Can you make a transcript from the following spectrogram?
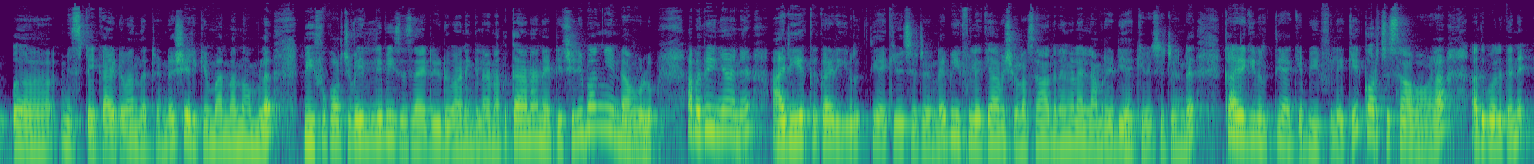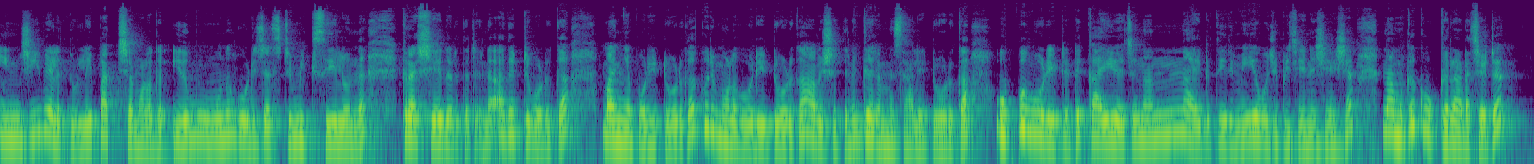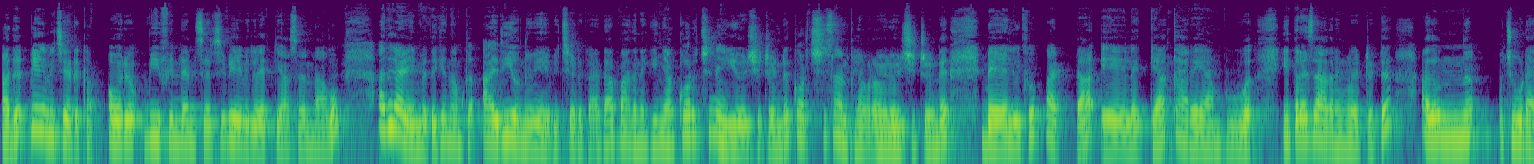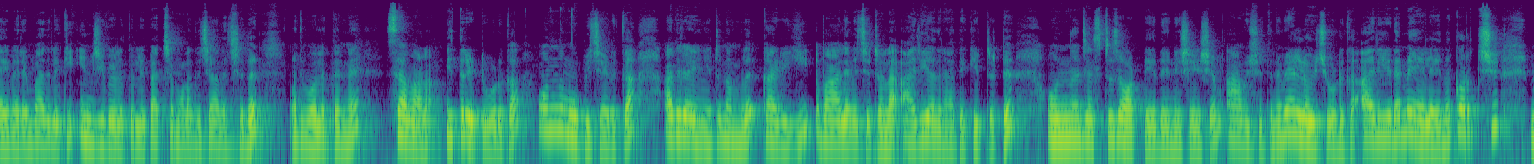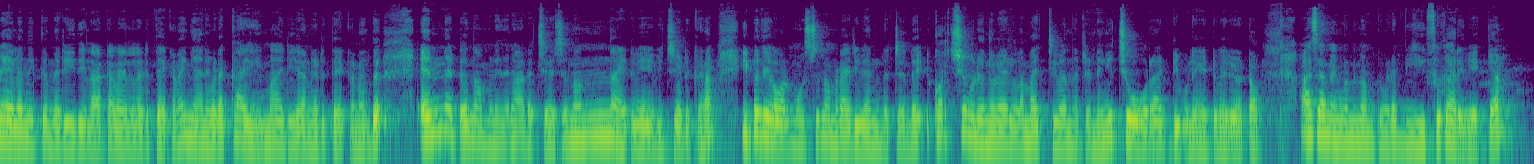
മിസ്റ്റേക്കായിട്ട് വന്നിട്ടുണ്ട്. ശരിക്കും പറഞ്ഞാൽ നമ്മൾ ബീഫ് കുറച്ച് വലിയ പീസസ് ആയിട്ട് ഇടുവാണെങ്കിലാണ് അത് കാണാനായിട്ട് ഇച്ചിരി ഭംഗി ഉണ്ടാവുള്ളൂ. അപ്പോൾ ഇത് ഞാൻ അരിയൊക്കെ കഴുകി വൃത്തിയാക്കി വെച്ചിട്ടുണ്ട്. ബീഫിലേക്ക് ആവശ്യമുള്ള സാധനങ്ങളെല്ലാം റെഡിയാക്കി വെച്ചിട്ടുണ്ട്. കഴുകി വൃത്തിയാക്കിയ ബീഫിലേക്ക് കുറച്ച് സവാള അതുപോലെ തന്നെ ഇഞ്ചി വെളുത്തുള്ളി പച്ചമുളക് ഇത് മൂന്നും കൂടി ജസ്റ്റ് മിക്സിയിലൊന്ന് ക്രഷ് ചെയ്തെടുത്തിട്ടുണ്ട്. അതിട്ട് കൊടുക്കുക. മഞ്ഞൾപ്പൊടി ഇട്ട് കൊടുക്കുക. കുരുമുളക് പൊടി ഇട്ട് കൊടുക്കുക. ആവശ്യത്തിന് ഗരം മസാല ഇട്ട് കൊടുക്കുക. ഉപ്പും കൂടി ഇട്ടിട്ട് കൈ വെച്ച് നന്നായിട്ട് തിരുമ്മി യോജിപ്പിച്ചതിന് ശേഷം നമുക്ക് കുക്കർ അടച്ചിട്ട് അത് വേവിച്ചെടുക്കാം. ഓരോ ബീഫിന്റെ അനുസരിച്ച് വേവിൽ വ്യത്യാസം ഉണ്ടാവും. അത് കഴിയുമ്പോഴത്തേക്കും നമുക്ക് അരി ഒന്ന് വേവിച്ചെടുക്കാം കേട്ടോ. അപ്പോൾ അതിനേക്ക് ഞാൻ കുറച്ച് നെയ്യ് ഒഴിച്ചിട്ടുണ്ട്. കുറച്ച് സൺഫ്ലവർ ഓയിൽ ഒഴിച്ചിട്ടുണ്ട്. ബേ ലീഫ് പട്ട ഏലക്ക കരയാമ്പൂവ് ഇത്രയും സാധനങ്ങൾ ഇട്ടിട്ട് അതൊന്ന് ചൂടായി വരുമ്പോൾ അതിലേക്ക് ഇഞ്ചി വെളുത്തുള്ളി പച്ചമുളക് ചതച്ചത്. അതുപോലെ തന്നെ സവാള ഇത്ര ഇട്ട് കൊടുക്കുക. ഒന്ന് മൂപ്പിച്ചെടുക്കുക. അത് കഴിഞ്ഞിട്ട് നമ്മൾ കഴുകി വാല വെച്ചിട്ടുള്ള അരി അതിനകത്തേക്ക് ഇട്ടിട്ട് ഒന്ന് ജസ്റ്റ് സോട്ട് ചെയ്തതിന് ശേഷം ആവശ്യത്തിന് വെള്ളം ഒഴിച്ചു കൊടുക്കുക. അരിയുടെ മേലെ നിന്ന് കുറച്ച് മേലെ നിൽക്കുന്ന രീതിയിലാട്ടോ വെള്ളം എടുത്തേക്കണം. ഞാനിവിടെ കൈമ അരിയാണ് എടുത്തേക്കണത്. എന്നിട്ട് നമ്മളിതിനെ അടച്ച് വെച്ച് നന്നായിട്ട് വേവിച്ചെടുക്കണം. ഇപ്പോൾ ഇത് ഓൾമോസ്റ്റ് നമ്മുടെ അരി വെന്തിട്ടുണ്ട്. കുറച്ചും കൂടി ഒന്ന് വെള്ളം വറ്റി വന്നിട്ടുണ്ടെങ്കിൽ ചോറ് അടിപൊളിയായിട്ട് വരും കേട്ടോ. ആ സമയം കൊണ്ട് നമുക്കിവിടെ ബീഫ് കറി വയ്ക്കാം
